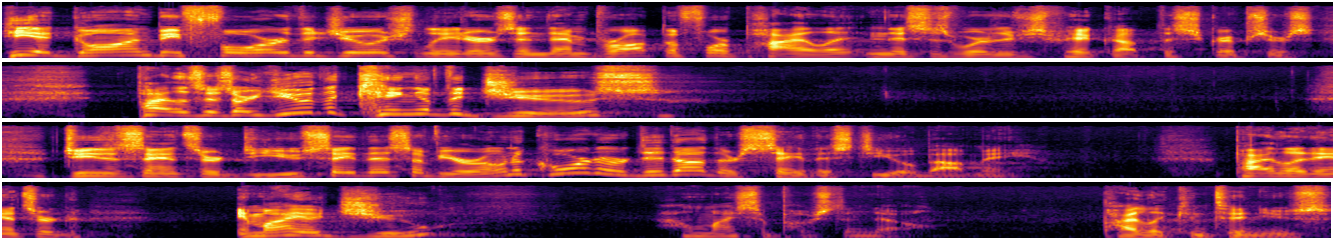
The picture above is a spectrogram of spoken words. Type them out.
He had gone before the Jewish leaders and then brought before Pilate, and this is where we pick up the scriptures. Pilate says, Are you the king of the Jews? Jesus answered, Do you say this of your own accord, or did others say this to you about me? Pilate answered, Am I a Jew? How am I supposed to know? Pilate continues,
